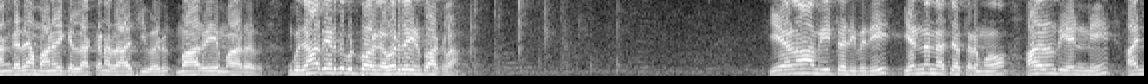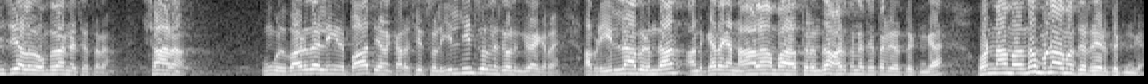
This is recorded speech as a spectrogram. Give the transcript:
அங்கே தான் மனைவிக்கு லக்கண ராசி வரும் மாறவே மாறாது. உங்கள் ஜாதகம் எடுத்து விட்டு பாருங்க வருதைன்னு பார்க்கலாம். ஏழாம் வீட்டதிபதி என்ன நட்சத்திரமோ அதுலேருந்து எண்ணி அஞ்சு அல்லது ஒன்பதாம் நட்சத்திரம். சாரம். உங்களுக்கு வருதா இல்லைங்க பார்த்து எனக்கு கடைசி சொல்லு. இல்லைன்னு சொல்லி சொல்லுங்க கேட்குறேன். அப்படி இல்லாமல் இருந்தால் அந்த கிரக நாலாம் பாகத்தில் இருந்தால் அடுத்த நட்சத்திரம் எடுத்துக்கோங்க. ஒன்றாம் இருந்தால் மூணாம் நட்சத்திரம் எடுத்துக்கோங்க.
